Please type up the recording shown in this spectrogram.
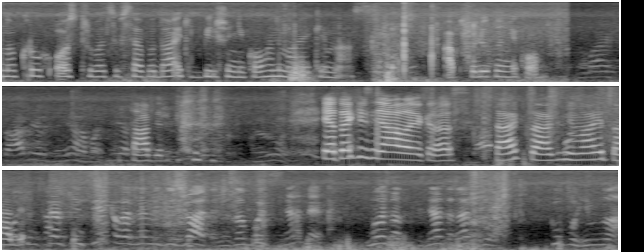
Навкруг острова це все вода, і тут більше нікого немає, крім нас. Абсолютно нікого. Табір. Я так і зняла якраз. Так, так, знімаю табір. В кінці, коли будемо від'їжджати, не забудь зняти, можна зняти, таку купу гімна.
